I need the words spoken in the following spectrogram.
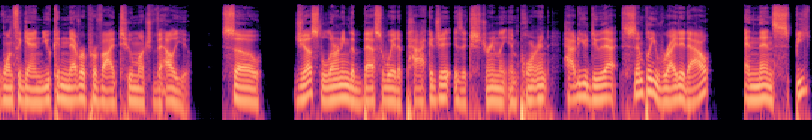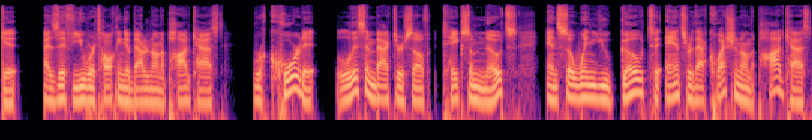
once again, you can never provide too much value. So just learning the best way to package it is extremely important. How do you do that? Simply write it out and then speak it as if you were talking about it on a podcast record it, listen back to yourself, take some notes. And so when you go to answer that question on the podcast,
